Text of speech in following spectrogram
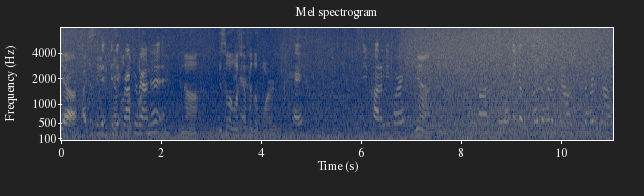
Yeah, I just Is need it, to be is careful. it wrapped around it? Nah. Just watch Okay. out for the barb. Okay. You've caught him before? Yeah. Oh my gosh. No, don't, oh, don't hurt his mouth. Don't hurt his mouth.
